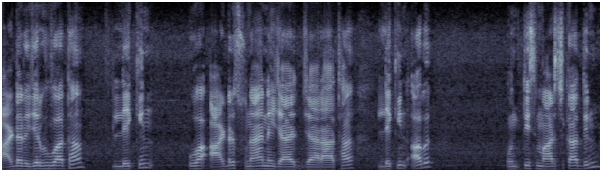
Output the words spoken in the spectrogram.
आर्डर रिज़र्व हुआ था, लेकिन वह आर्डर सुनाया नहीं जा जा रहा था, लेकिन अब उनतीस मार्च का दिन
